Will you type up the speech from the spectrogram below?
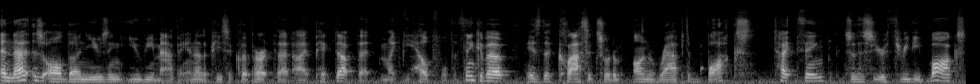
and that is all done using UV mapping. Another piece of clip art that I picked up that might be helpful to think about is the classic sort of unwrapped box type thing. So this is your 3D box,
